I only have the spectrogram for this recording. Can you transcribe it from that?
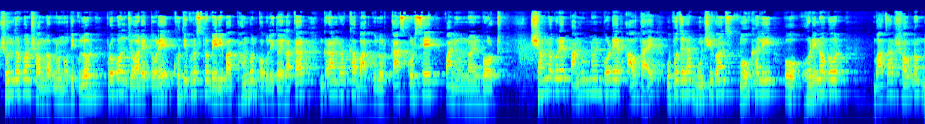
সুন্দরবন সংলগ্ন নদীগুলোর প্রবল জোয়ারের তোড়ে ক্ষতিগ্রস্ত বেড়িবাঁধ ভাঙ্গন কবলিত এলাকার গ্রাম রক্ষা বাঁধগুলোর কাজ করছে পানি উন্নয়ন বোর্ড। শ্যামনগরের পানি উন্নয়ন বোর্ডের আওতায় উপজেলার মুন্সীগঞ্জ, মৌখালী ও হরিনগর বাজার সংলগ্ন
